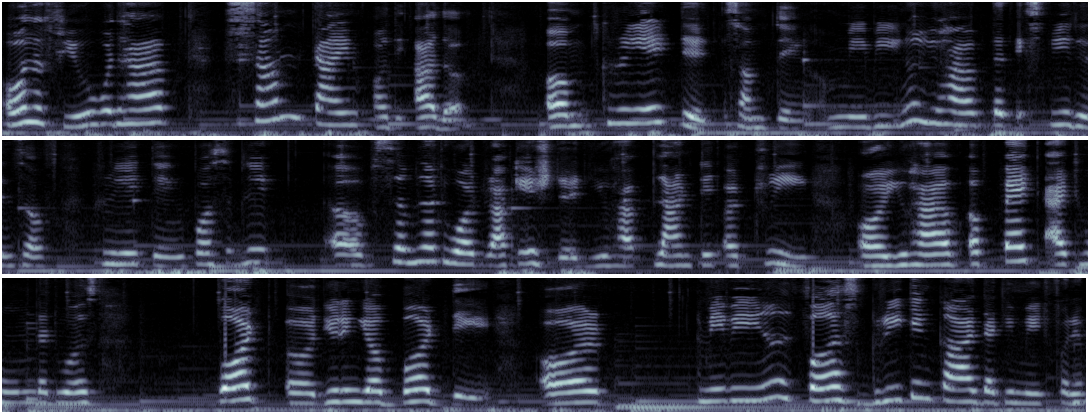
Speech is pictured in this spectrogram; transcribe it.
all of you would have some time or the other um, created something. Maybe you know you have that experience of creating, possibly uh, similar to what Rakesh did. You have planted a tree, or you have a pet at home that was bought uh, during your birthday or maybe you know the first greeting card that you made for your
